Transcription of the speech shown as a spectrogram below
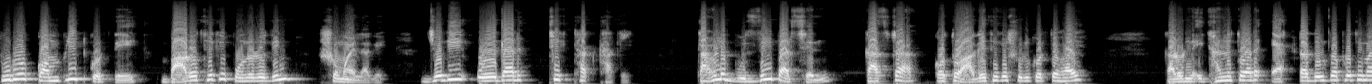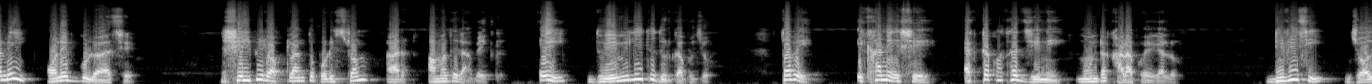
পুরো কমপ্লিট করতে বারো থেকে পনেরো দিন সময় লাগে। যদি ওয়েদার ঠিকঠাক থাকে, তাহলে বুঝতেই পারছেন কাজটা কত আগে থেকে শুরু করতে হয়? কারণ এখানে তো আর একটা দুর্গা প্রতিমা নেই, অনেকগুলো আছে। শিল্পীর অক্লান্ত পরিশ্রম আর আমাদের আবেগ, এই দুয়ে মিলেই তো দুর্গাপুজো তবে এখানে এসে একটা কথা জেনে মনটা খারাপ হয়ে গেল। ডিভিসি জল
